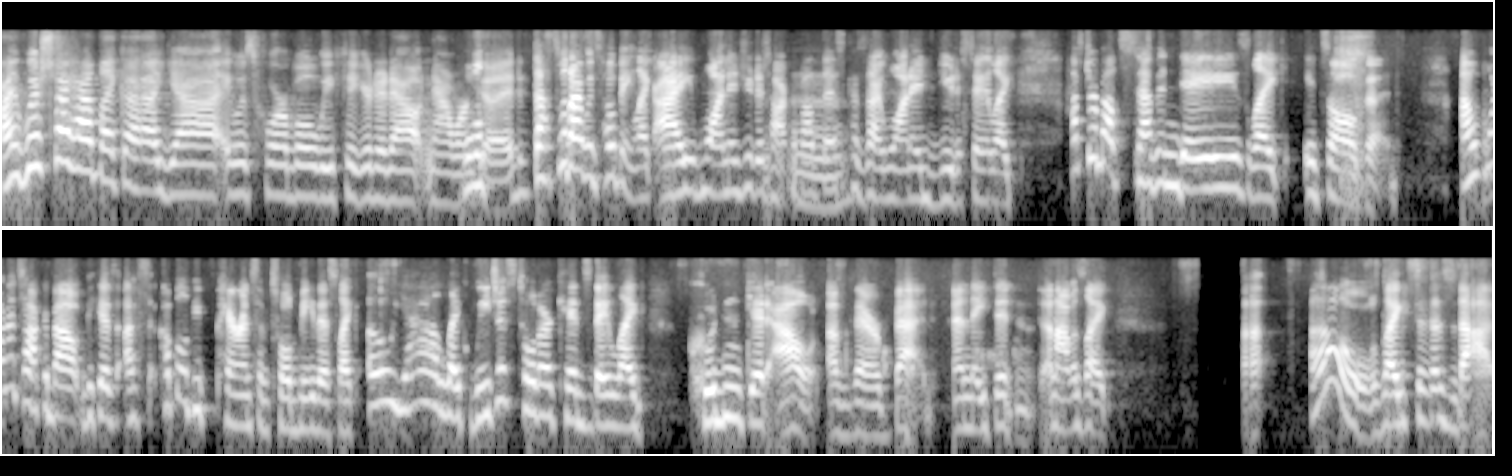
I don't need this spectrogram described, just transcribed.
I wish I had like a yeah. It was horrible. We figured it out. Now we're Well, good. That's what I was hoping. Like, I wanted you to talk about this because I wanted you to say, like, after about seven days, like, it's all good. I want to talk about because a couple of people, parents have told me this, like, oh, yeah, like, we just told our kids they, like, couldn't get out of their bed and they didn't. And I was like, uh, oh, like, does that,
